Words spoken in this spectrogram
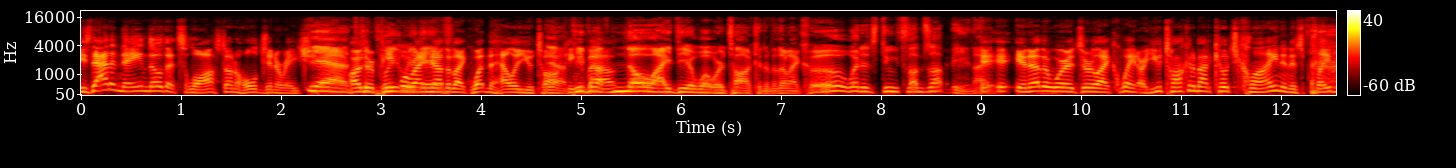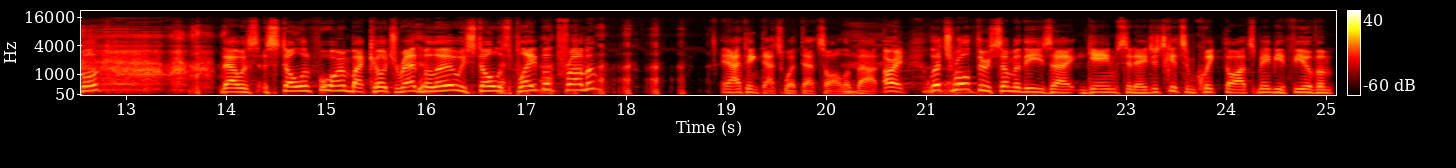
Is that a name though that's lost on a whole generation? Yeah, Are there people right now that are like, what in the hell are you Yeah, talking people about? People have no idea what we're talking about. They're like, "Who? What does two thumbs up mean?" I- I- I- In other words, they're like, wait, are you talking about Coach Klein and his playbook that was stolen for him by Coach Red Beaulieu? He stole his playbook from him. Yeah, I think that's what that's all about. All right, let's roll through some of these uh, games today. Just get some quick thoughts. Maybe a few of them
